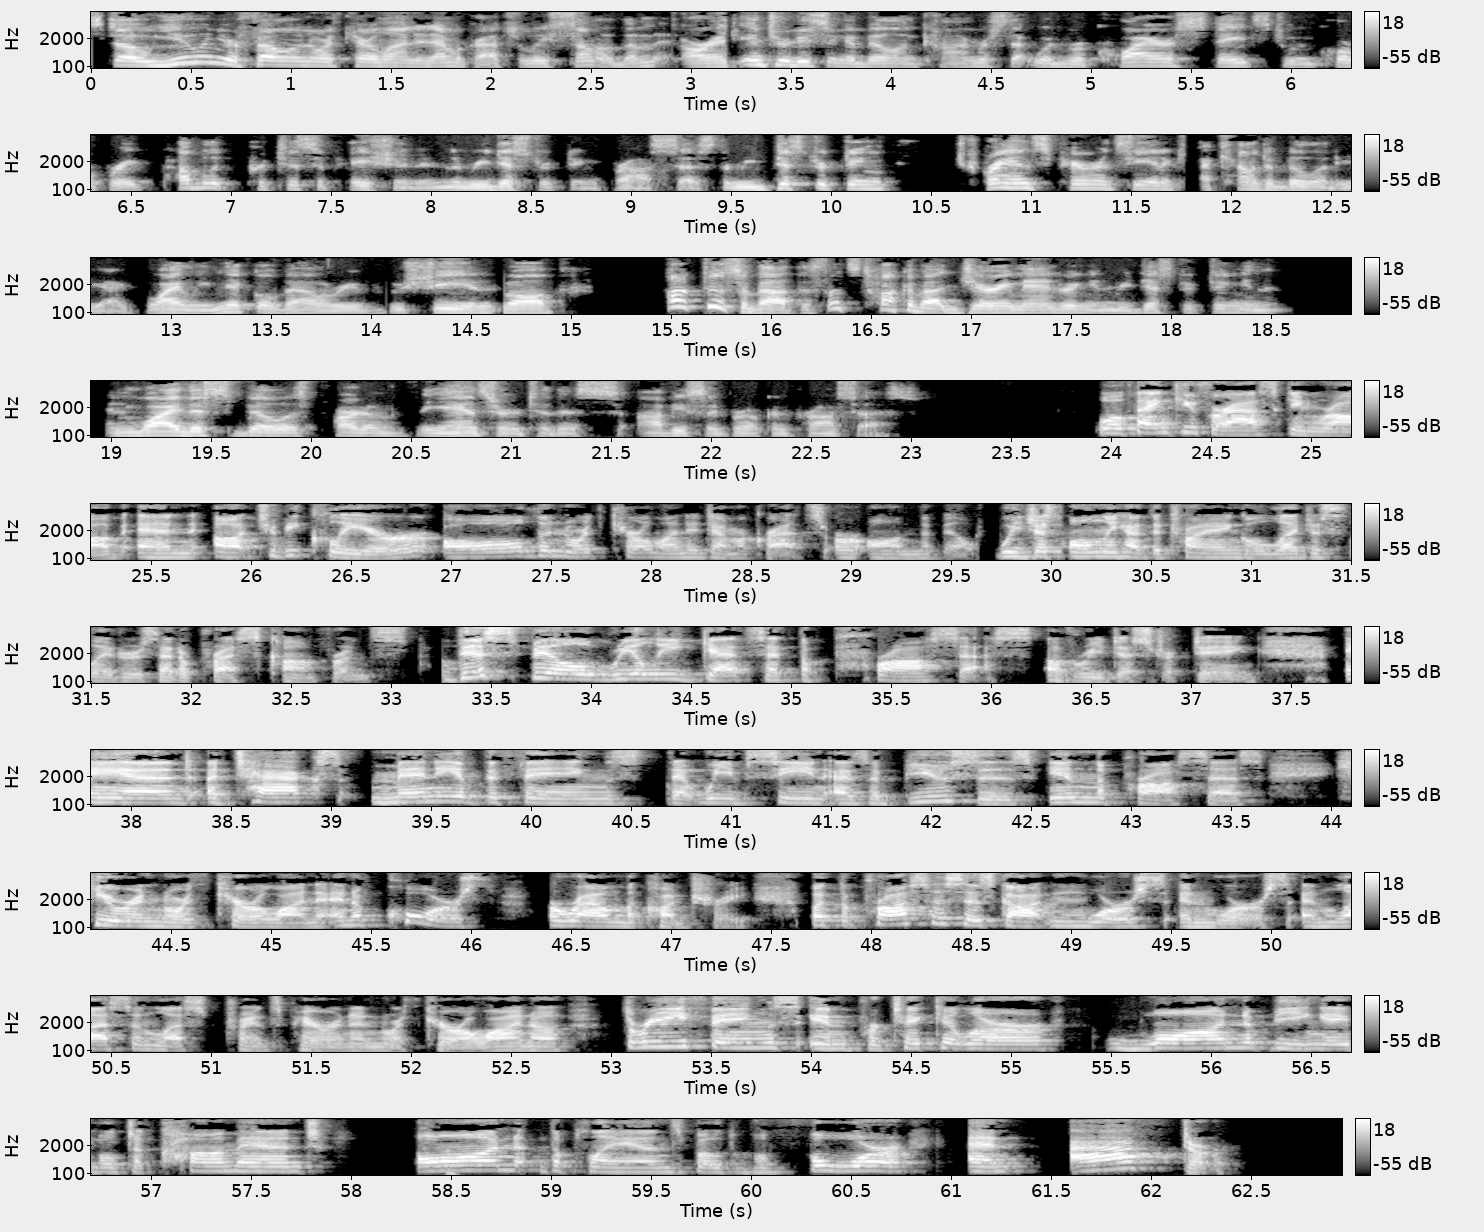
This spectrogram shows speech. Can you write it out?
So, you and your fellow North Carolina Democrats, at least some of them, are introducing a bill in Congress that would require states to incorporate public participation in the redistricting process, the Redistricting Transparency and Accountability Act. Wiley Nickel, Valerie Foushee involved. Talk to us about this. Let's talk about gerrymandering and redistricting and, and why this bill is part of the answer to this obviously broken process. Well, thank you for asking, Rob. And uh, to be clear, all the North Carolina Democrats are on the bill. We just only had the Triangle legislators at a press conference. This bill really gets at the process of redistricting and attacks many of the things that we've seen as abuses in the process here in North Carolina. And of course, around the country. But the process has gotten worse and worse and less and less transparent in North Carolina. Three things in particular. One, being able to comment on the plans both before and after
